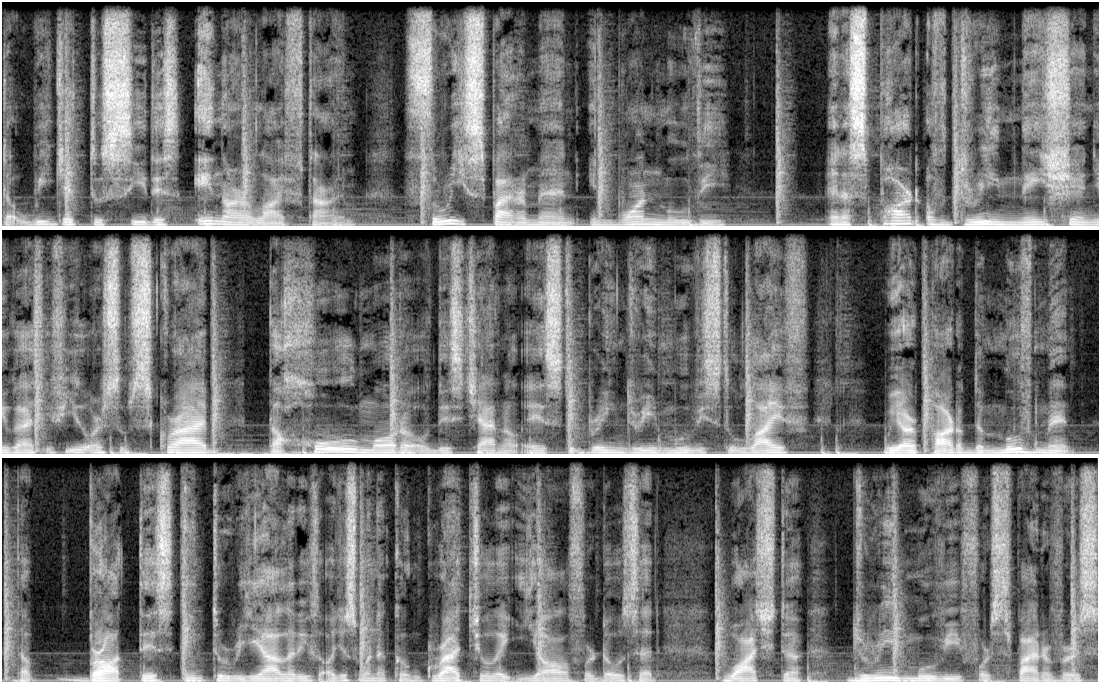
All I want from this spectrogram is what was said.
that we get to see this in our lifetime. Three Spider Man in one movie. And as part of Dream Nation, you guys, if you are subscribed, the whole motto of this channel is to bring dream movies to life. We are part of the movement that brought this into reality. So I just want to congratulate y'all for those that watched the dream movie for Spider-Verse.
